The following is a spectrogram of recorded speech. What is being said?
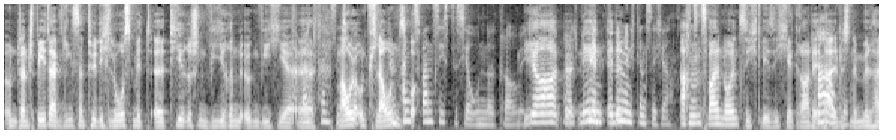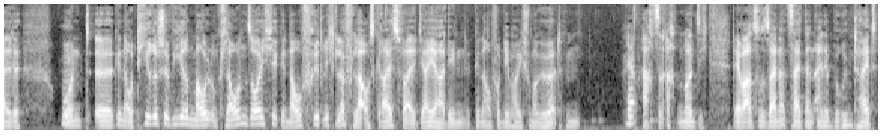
und dann später ging es natürlich los mit äh, tierischen Viren irgendwie hier äh, Maul und Klauen. Anfang 20. Jahrhundert, glaube ich. Ja, ah, ich bin, nee, mir, ich bin mir nicht ganz sicher. 1892 hm. lese ich hier gerade in ah, der Albischen okay. Müllhalde. Hm. Und äh, genau, tierische Viren, Maul- und Klauenseuche, genau, Friedrich Löffler aus Greifswald, ja, ja, den, genau, von dem habe ich schon mal gehört. Hm. Ja. 1898. Der war zu seiner Zeit dann eine Berühmtheit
